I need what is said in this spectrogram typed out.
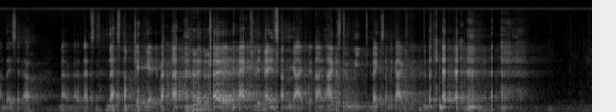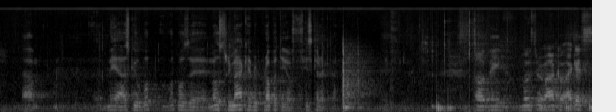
And they said, oh, no, no, that's, that's not getting anywhere. then Cohen actually made something out of it. I, I was too weak to make something out of it. um, may I ask you, what, what was the most remarkable property of his character? Oh, the most remarkable, I guess,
